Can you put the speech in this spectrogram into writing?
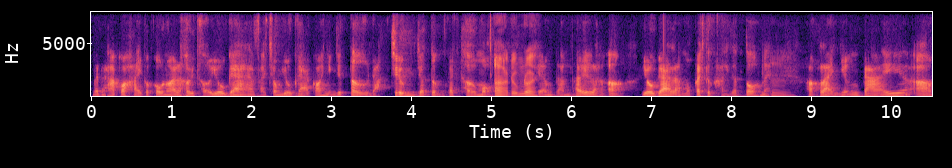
người ta có hay có câu nói là hơi thở yoga và trong yoga có những cái từ đặc trưng cho từng cách thở một à đúng rồi thì em cảm thấy là uh, yoga là một cách thực hành rất tốt này ừ. hoặc là những cái uh,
